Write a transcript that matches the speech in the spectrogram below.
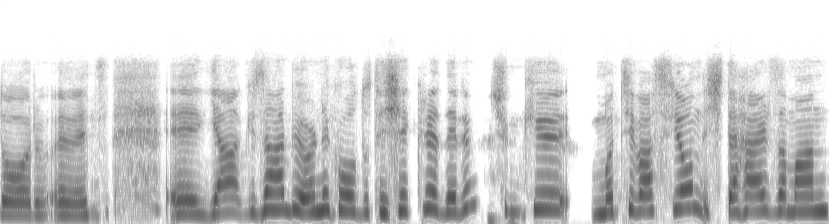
Doğru, evet. Ee, ya güzel bir örnek oldu. Teşekkür ederim. Çünkü motivasyon işte her zaman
